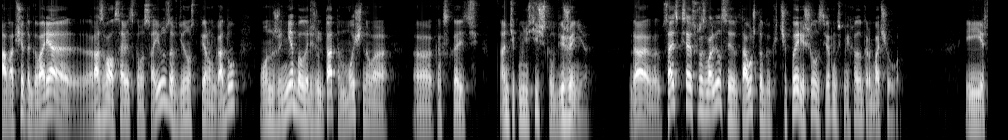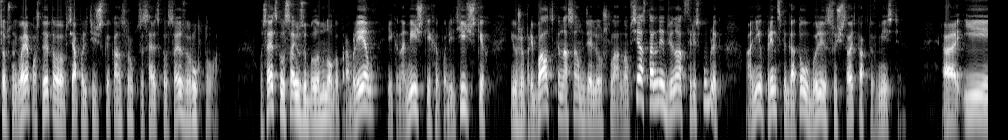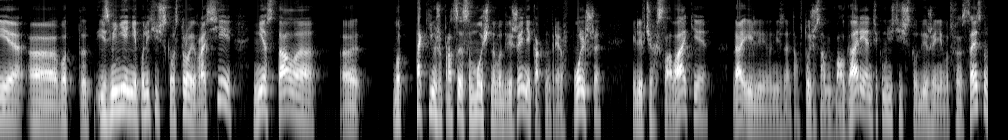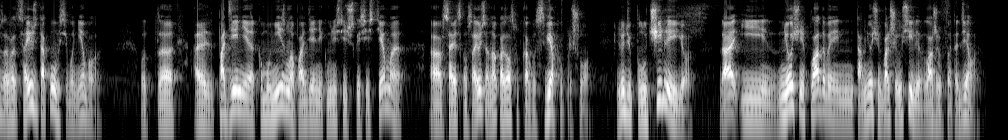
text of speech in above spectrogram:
А вообще-то говоря, развал Советского Союза в 1991 году, он же не был результатом мощного, э, как сказать, антикоммунистического движения. Да, Советский Союз развалился из-за того, что ГКЧП решил свергнуть Михаила Горбачева. И, собственно говоря, после этого вся политическая конструкция Советского Союза рухнула. У Советского Союза было много проблем, и экономических, и политических, и уже Прибалтика на самом деле ушла. Но все остальные 12 республик, они, в принципе, готовы были существовать как-то вместе. А, и а, вот изменение политического строя в России не стало а, вот таким же процессом мощного движения, как, например, в Польше или в Чехословакии, да, или, не знаю, там, в той же самой Болгарии антикоммунистического движения. Вот в Советском в Союзе такого всего не было. Вот, падение коммунизма, падение коммунистической системы в Советском Союзе, оно оказалось вот как бы сверху пришло. Люди получили ее, да, и не очень вкладывая, там, не очень большие усилия вложив в это дело.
